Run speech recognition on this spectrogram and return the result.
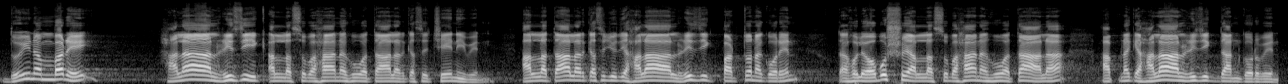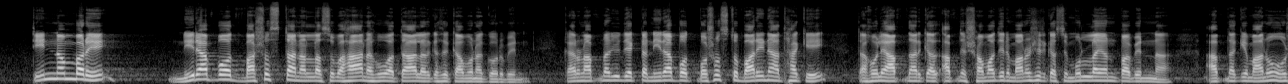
দুই নম্বরে হালাল রিজিক আল্লাহ সুবাহানহু তালার কাছে চেয়ে নেবেন। আল্লাহ তালার কাছে যদি হালাল রিজিক প্রার্থনা করেন, তাহলে অবশ্যই আল্লাহ সুবাহানহু তালা আপনাকে হালাল রিজিক দান করবেন। তিন নম্বরে নিরাপদ বাসস্থান আল্লাহ সুবাহানহু তালার কাছে কামনা করবেন। কারণ আপনার যদি একটা নিরাপদ প্রশস্ত বাড়ি না থাকে, তাহলে আপনার আপনি সমাজের মানুষের কাছে মূল্যায়ন পাবেন না। আপনাকে মানুষ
